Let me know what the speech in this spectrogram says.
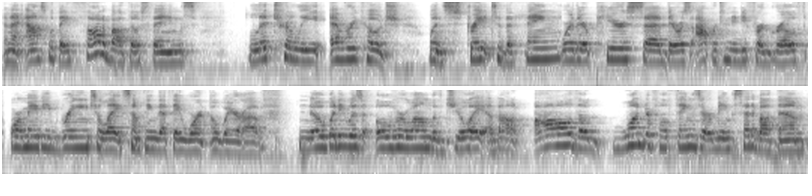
and I asked what they thought about those things, literally every coach went straight to the thing where their peers said there was opportunity for growth or maybe bringing to light something that they weren't aware of. Nobody was overwhelmed with joy about all the wonderful things that were being said about them.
